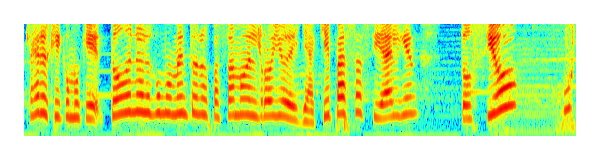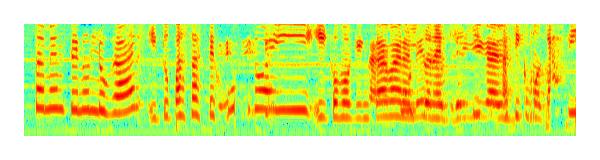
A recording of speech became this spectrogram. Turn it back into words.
Claro, es que como que todo en algún momento nos pasamos el rollo de ya, ¿qué pasa si alguien tosió justamente en un lugar y tú pasaste justo ahí y como que en cámara Justo en el preciso, así como casi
